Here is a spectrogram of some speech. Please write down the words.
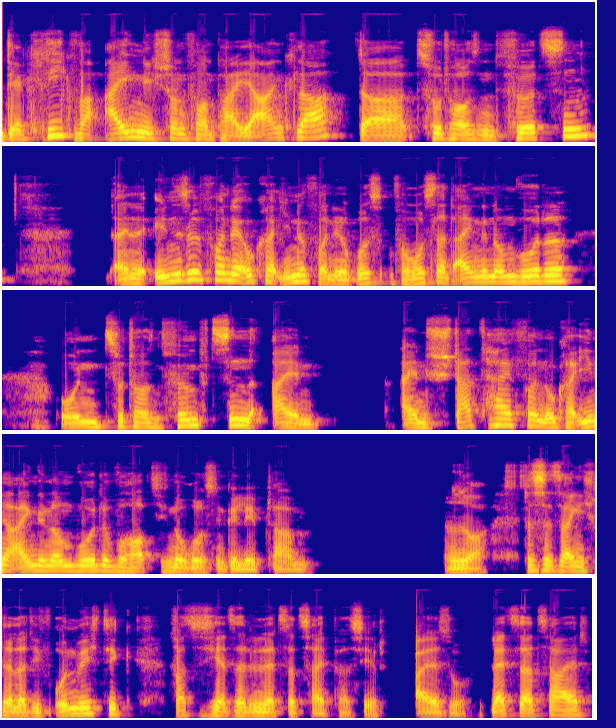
der Krieg war eigentlich schon vor ein paar Jahren klar, da 2014 eine Insel von der Ukraine von, den Russ von Russland eingenommen wurde und 2015 ein, ein Stadtteil von Ukraine eingenommen wurde, wo hauptsächlich nur Russen gelebt haben. So, das ist jetzt eigentlich relativ unwichtig, was ist jetzt in letzter Zeit passiert. Also, letzter Zeit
